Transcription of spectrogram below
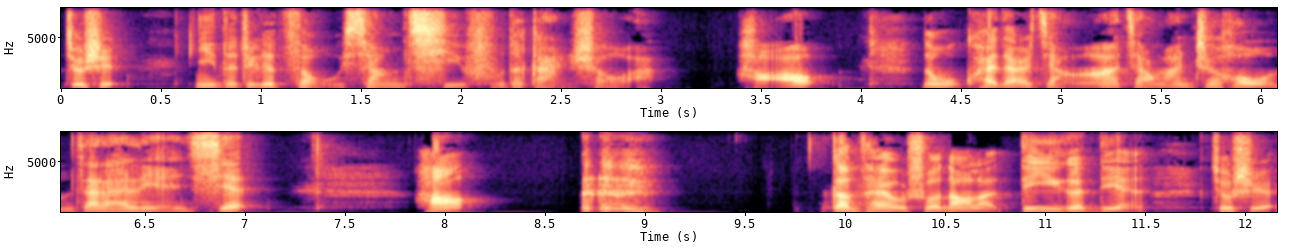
就是你的这个走向起伏的感受啊？好，那我快点讲啊，讲完之后我们再来连线。好，刚才有说到了第一个点，就是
